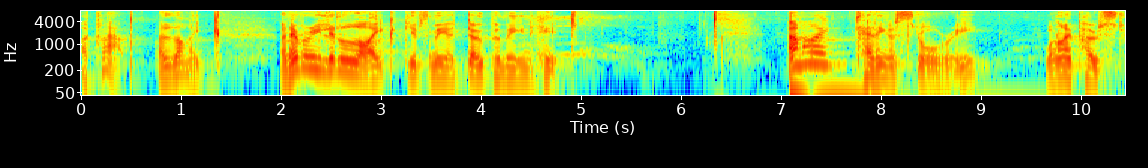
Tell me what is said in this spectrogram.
a clap, a like. And every little like gives me a dopamine hit. Am I telling a story when I post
